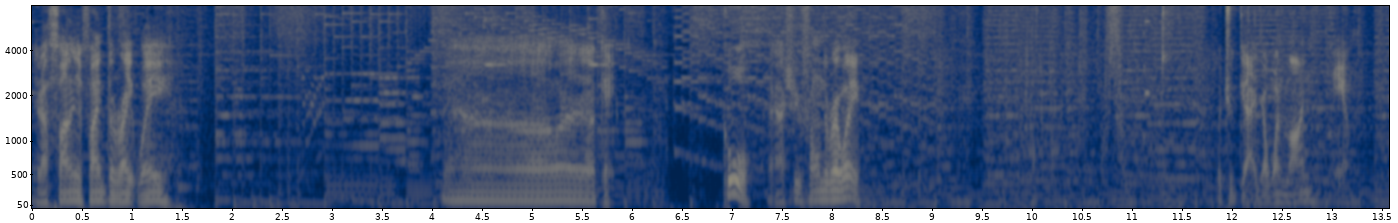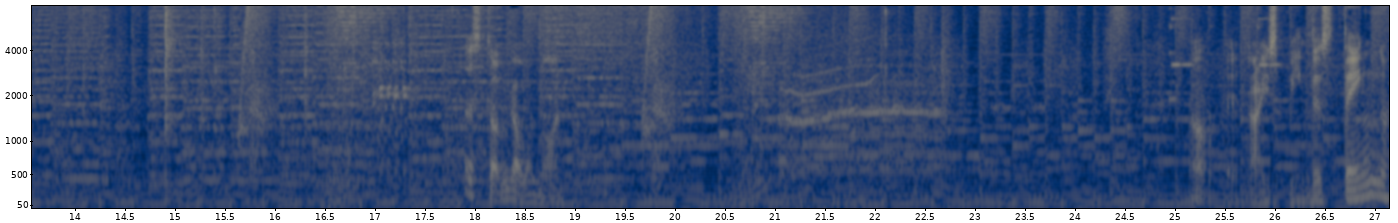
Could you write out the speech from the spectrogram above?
Did I finally find the right way? Uh, okay. Cool. I actually found the right way. What you got? got one mon? Damn. That's tough. We got one mon. Beam this thing.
